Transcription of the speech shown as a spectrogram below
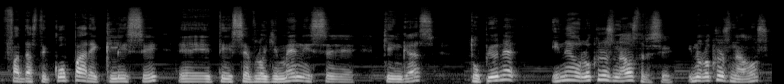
φανταστικό παρεκκλήσι ε, της ευλογημένης ε, Κίνγκας, το οποίο είναι, είναι ολόκληρος ναός, Τρεσί. Είναι ολόκληρος ναός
